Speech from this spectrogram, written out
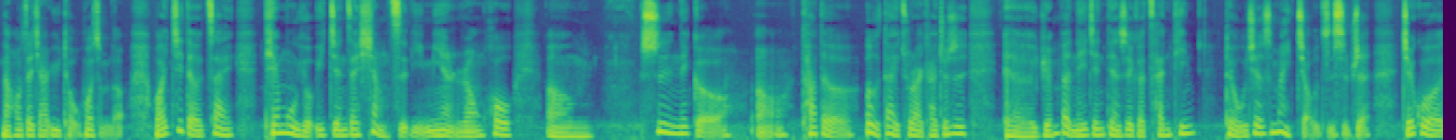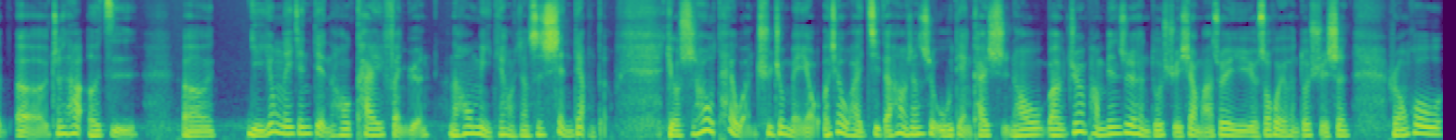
然后再加芋头或什么的。我还记得在天幕有一间在巷子里面，然后嗯，是那个呃，他的二代出来开，就是呃，原本那间店是一个餐厅，对我记得是卖饺子，是不是？结果呃，就是他儿子呃。也用那间店，然后开粉圆，然后每天好像是限量的，有时候太晚去就没有。而且我还记得，它好像是五点开始，然后呃，因为旁边是很多学校嘛，所以有时候会有很多学生。然后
